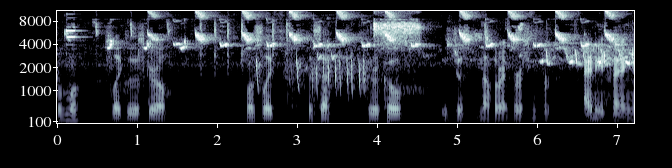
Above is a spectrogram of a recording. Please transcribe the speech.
But most likely this girl, most likely the Sakurako, is just not the right person for anything.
